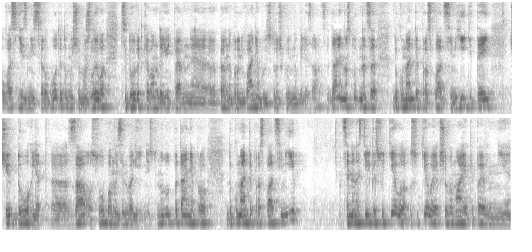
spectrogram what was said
у вас є з місця роботи, тому що можливо ці довідки вам дають певне, е, певне бронювання або строчку від мобілізації. Далі наступне це документи про склад сім'ї, дітей чи догляд е, за особами з інвалідністю. Ну тут питання про документи про склад сім'ї. Це не настільки суттєво, суттєво, якщо ви маєте певні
